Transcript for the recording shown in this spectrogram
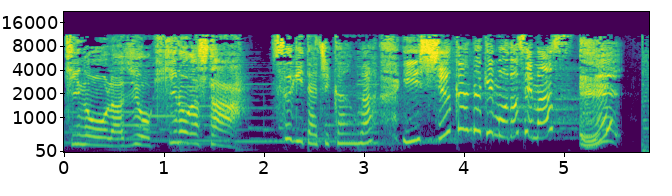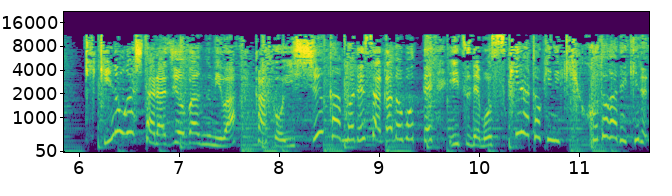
昨日ラジオ聞き逃した過ぎた時間は一週間だけ戻せます。え？聞き逃したラジオ番組は過去1週間まで遡っていつでも好きな時に聞くことができる。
